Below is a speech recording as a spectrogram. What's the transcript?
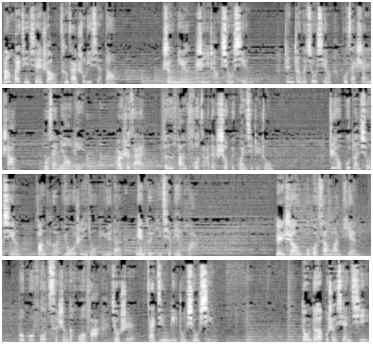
南怀瑾先生曾在书里写道。生命是一场修行，真正的修行不在山上，不在庙里，而是在纷繁复杂的社会关系之中。只有不断修行，方可游刃有余地面对一切变化。人生不过三万天，不辜负此生的活法，就是在经历中修行。懂得不生闲气，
